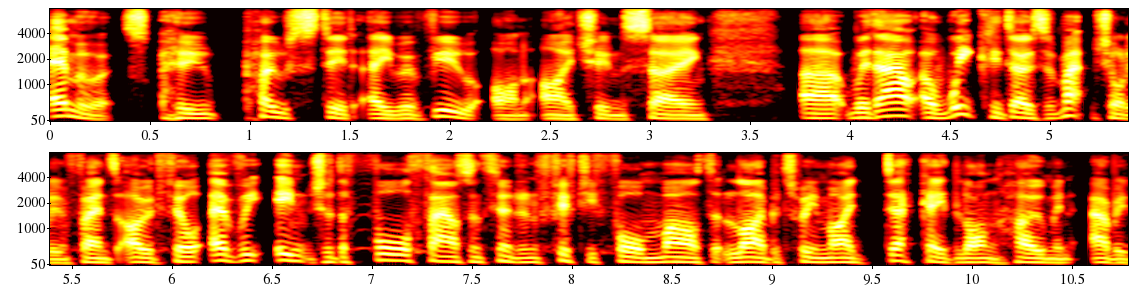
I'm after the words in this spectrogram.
Emirates, who posted a review on iTunes saying, uh, without a weekly dose of Chorley and friends, I would feel every inch of the 4,354 miles that lie between my decade long home in Abu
